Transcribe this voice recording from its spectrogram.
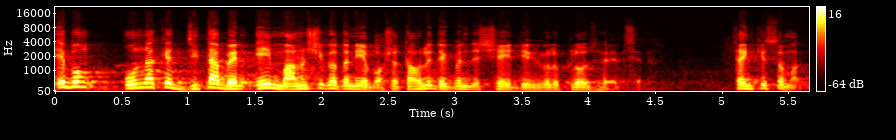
এবং ওনাকে জিতাবেন এই মানসিকতা নিয়ে বসা তাহলে দেখবেন যে সেই ডিলগুলো ক্লোজ হয়েছে। Thank you so much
